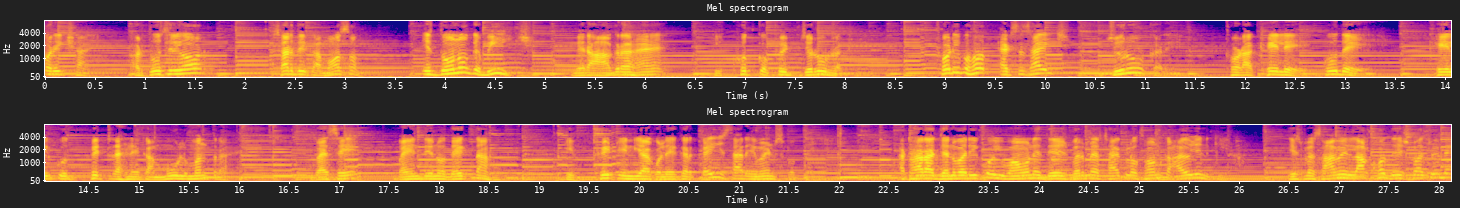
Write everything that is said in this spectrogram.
परीक्षा है और दूसरी ओर, सर्दी का मौसम। इस दोनों के बीच मेरा आग्रह है कि खुद को फिट ज़रूर रखें। थोड़ी बहुत एक्सरसाइज ज़रूर करें। थोड़ा खेले, कूदे। खेल कूद फिट रहने का मूल मंत्र है। वैसे, मैं इन दिनों देखता हूँ कि फिट इंडिया को लेकर कई सारे इवेंट्स होते हैं। 18 जनवरी को युवाओं ने देश भर में साइक्लोथॉन का आयोजन किया, जिसमें शामिल लाखों देशवासियों ने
